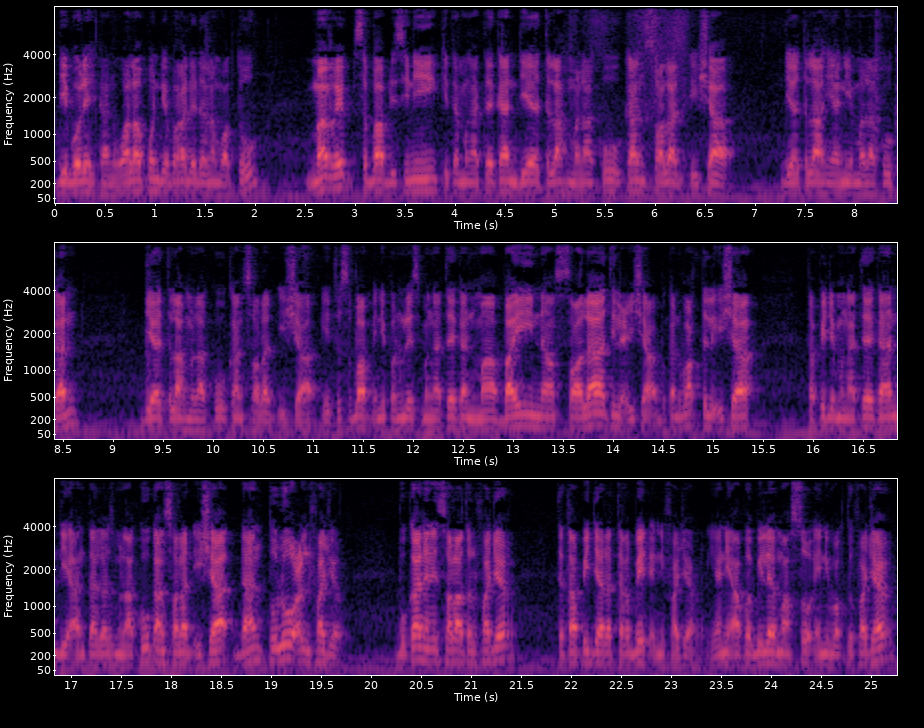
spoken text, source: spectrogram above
Dibolehkan walaupun dia berada dalam waktu maghrib. Sebab di sini kita mengatakan dia telah melakukan solat isyak. Dia telah yang ini melakukan dia telah melakukan solat isya itu sebab ini penulis mengatakan ma baina salatil isya bukan waktu isya tapi dia mengatakan di antara melakukan solat isya dan tulu'ul fajr. Bukan ini salatul fajr tetapi dia ada terbit ini fajar yakni apabila masuk ini waktu fajar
